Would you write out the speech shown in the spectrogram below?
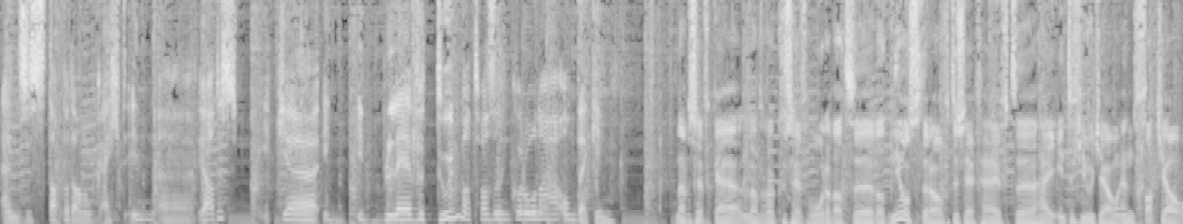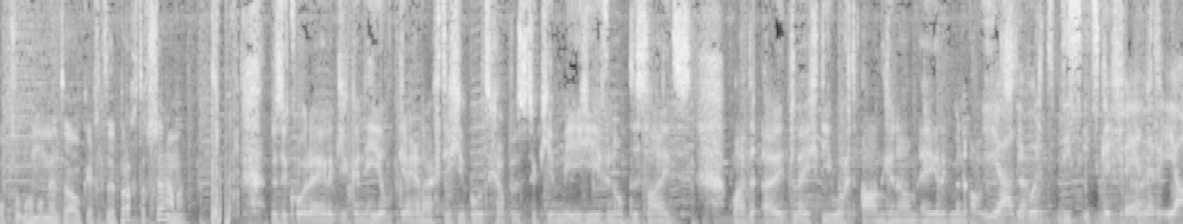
En ze stappen dan ook echt in. Ja, dus ik, ik, ik blijf het doen, maar het was een corona-ontdekking. Laten we, eens even, laten we ook eens even horen wat, eh, wat Niels erover te zeggen heeft. Eh, hij interviewt jou en vat jou op sommige momenten ook echt eh, prachtig samen. Dus ik hoor eigenlijk je een heel kernachtige boodschap, een stukje meegeven op de slides. Maar de uitleg die wordt aangenaam eigenlijk een audio. Ja, die, wordt, die is iets fijner. Ja,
